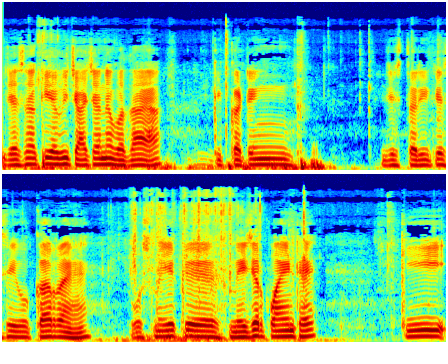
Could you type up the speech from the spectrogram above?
जैसा कि अभी चाचा ने बताया कि कटिंग जिस तरीके से वो कर रहे हैं उसमें एक मेजर पॉइंट है कि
